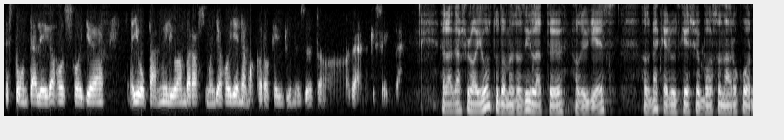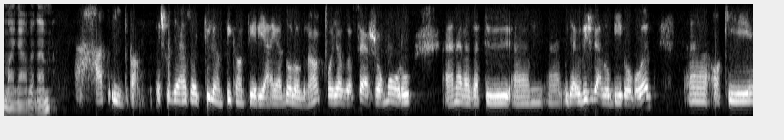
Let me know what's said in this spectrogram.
ez pont elég ahhoz, hogy jó pár millió ember azt mondja, hogy én nem akarok egy bűnözőt az elnöki székbe. Ráadásul, ha jól tudom, ez az illető, az ügyész, az bekerült később Bolsonaro kormányába, nem? Hát így van. És ugye ez egy külön pikantériája a dolognak, hogy az a Sergio Moro eh, nevezetű, ugye ő vizsgálóbíró volt, eh, aki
